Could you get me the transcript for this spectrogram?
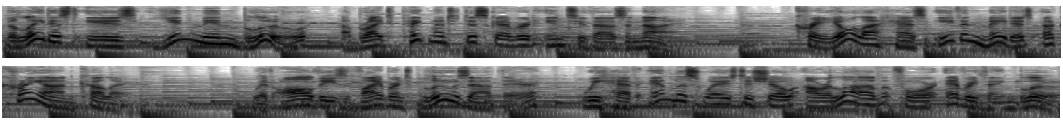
The latest is Yinmin Blue, a bright pigment discovered in 2009. Crayola has even made it a crayon color. With all these vibrant blues out there, we have endless ways to show our love for everything blue.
